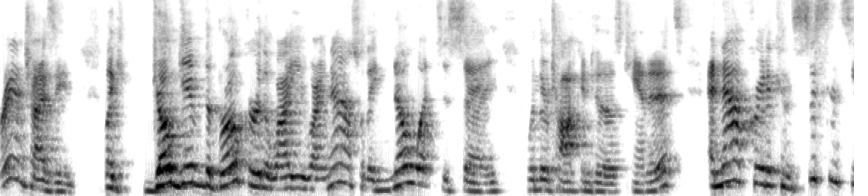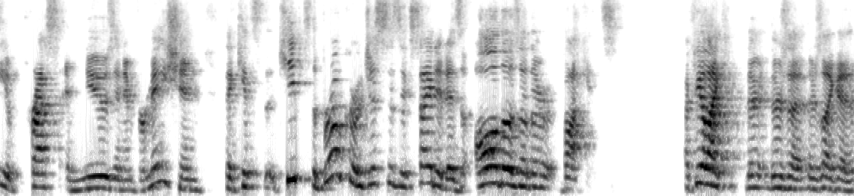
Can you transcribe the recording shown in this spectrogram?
franchising, like go give the broker the why you why now so they know what to say when they're talking to those candidates. And now create a consistency of press and news and information that gets the, keeps the broker just as excited as all those other buckets. I feel like there, there's a there's like a,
